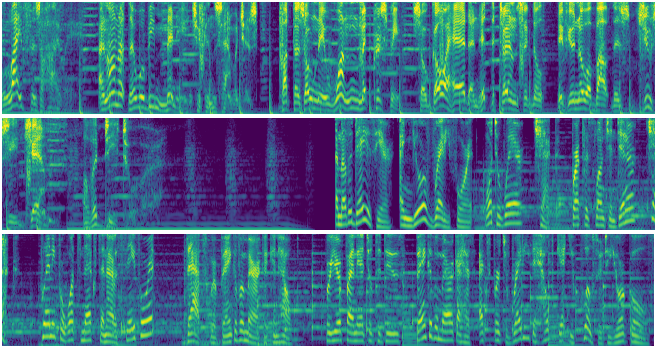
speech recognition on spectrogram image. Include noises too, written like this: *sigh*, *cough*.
Life is a highway, and on it there will be many chicken sandwiches. But there's only one McCrispy. So go ahead and hit the turn signal if you know about this juicy gem of a detour. Another day is here, and you're ready for it. What to wear? Check. Breakfast, lunch, and dinner? Check. Planning for what's next and how to save for it? That's where Bank of America can help. For your financial to-dos, Bank of America has experts ready to help get you closer to your goals.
